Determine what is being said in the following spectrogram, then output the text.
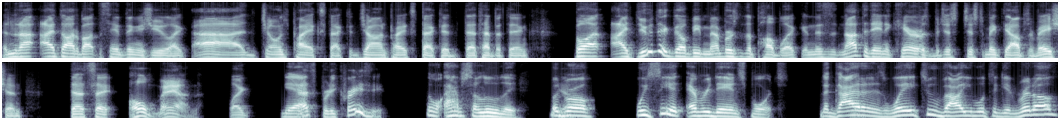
And then I, I thought about the same thing as you, like ah, Jones probably expected, Jon probably expected that type of thing. But I do think there'll be members of the public, and this is not that Dana cares, but just just to make the observation that say, oh man, like Yeah, that's pretty crazy. no, absolutely. But Yeah. bro, we see it every day in sports. The guy that is way too valuable to get rid of,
